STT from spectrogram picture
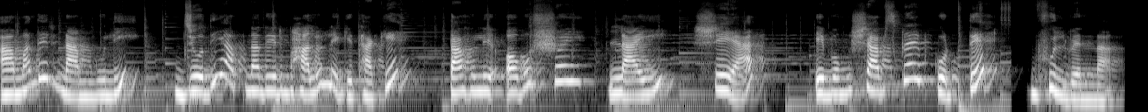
আমাদের নামগুলি যদি আপনাদের ভালো লেগে থাকে, তাহলে অবশ্যই লাইক, শেয়ার এবং সাবস্ক্রাইব করতে ভুলবেন না।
